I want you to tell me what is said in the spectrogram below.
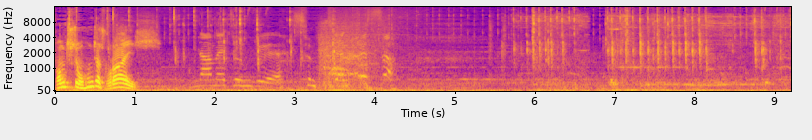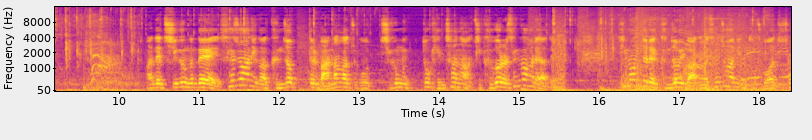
엄치 좀 혼자 줘라, 이씨. 남의 등 뒤에 숨지 않겠어. 아 근데 지금 근데 세조한이가 근접들 많아가지고 지금은 또 괜찮아. 지금 그거를 생각을 해야 돼요. 팀원들의 근접이 많으면 세조한이는 더 좋아지죠?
